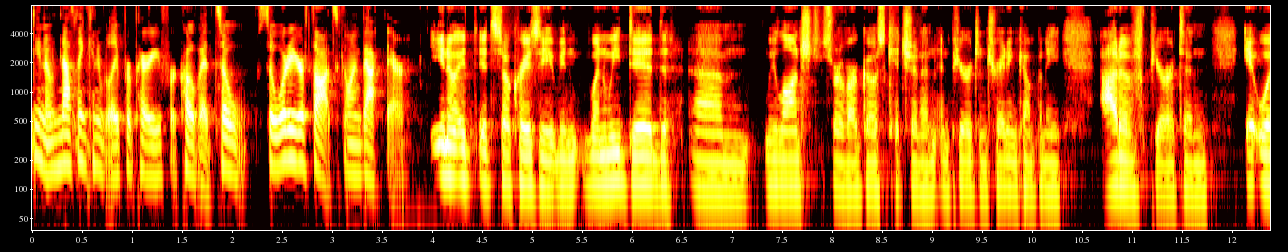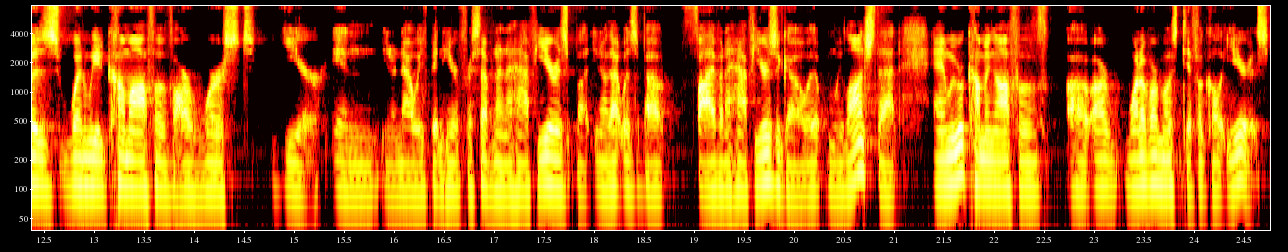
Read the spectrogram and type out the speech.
you know nothing can really prepare you for COVID. So so what are your thoughts going back there? You know, it, it's so crazy. I mean, when we did, um, we launched sort of our Ghost Kitchen and, and, Puritan Trading Company out of Puritan. It was when we'd come off of our worst year in you know now we've been here for seven and a half years but you know that was about five and a half years ago when we launched that and we were coming off of uh, our one of our most difficult years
